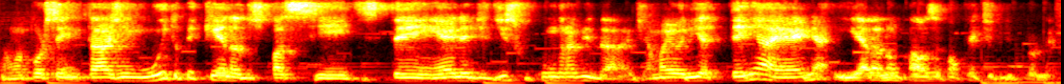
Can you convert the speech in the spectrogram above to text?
Uma porcentagem muito pequena dos pacientes tem hérnia de disco com gravidade. A maioria tem a hérnia e ela não causa qualquer tipo de problema.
